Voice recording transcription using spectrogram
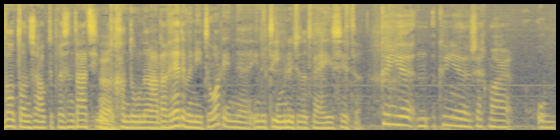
want dan zou ik de presentatie Ja. moeten gaan doen. Nou, dat redden we niet hoor, in, eh, in de 10 minuten dat wij hier zitten. Kun je, kun je zeg maar om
